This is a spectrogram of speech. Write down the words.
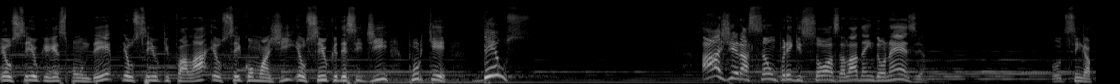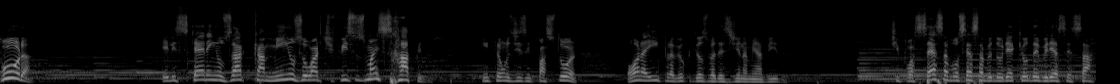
Eu sei o que responder, eu sei o que falar, eu sei como agir, eu sei o que decidir. Por quê? Deus. A geração preguiçosa lá da Indonésia, ou de Singapura, eles querem usar caminhos ou artifícios mais rápidos. Então eles dizem, pastor, ora aí para ver o que Deus vai decidir na minha vida. Tipo, acessa você a sabedoria que eu deveria acessar.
